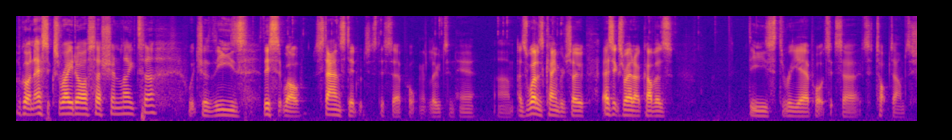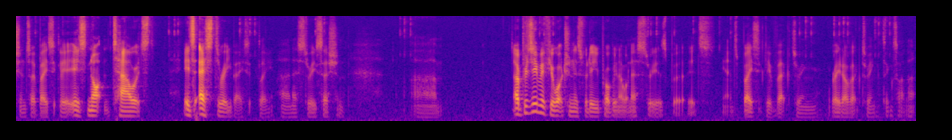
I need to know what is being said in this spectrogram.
I've got an Essex radar session later, which are these, this, well, Stansted, which is this airport at Luton here, um, as well as Cambridge. So Essex radar covers these three airports. It's a, it's a top-down position, so basically it's not tower, it's it's S3 basically, an S3 session. Um, I presume if you're watching this video, you probably know what S3 is, but it's yeah, it's basically vectoring, radar vectoring, things like that.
